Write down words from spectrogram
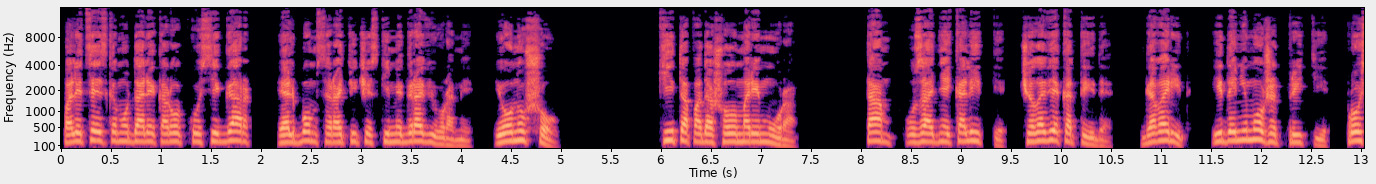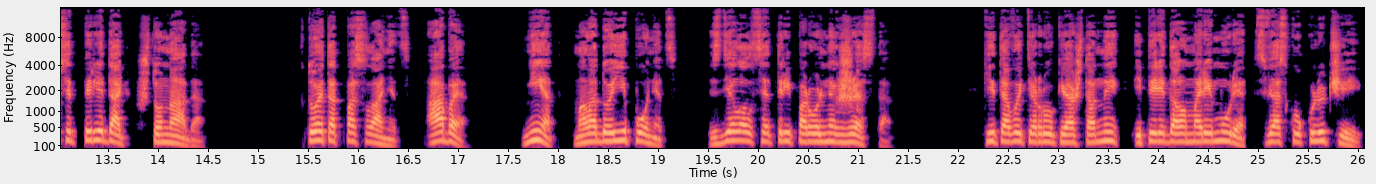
Полицейскому дали коробку сигар и альбом с эротическими гравюрами, и он ушел. Кита подошел Маримура. Там, у задней калитки, человек от Иды. Говорит, Ида не может прийти, просит передать, что надо. Кто этот посланец? Абе? Нет, молодой японец. Сделался три парольных жеста. Кита вытер руки о штаны и передал Маримуре связку ключей.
